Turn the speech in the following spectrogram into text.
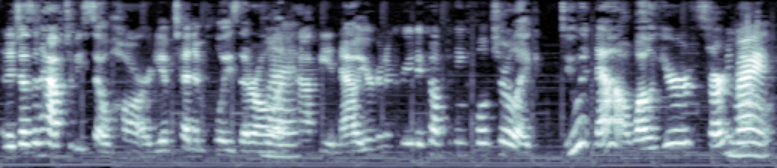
And it doesn't have to be so hard. You have 10 employees that are all right. unhappy and now you're going to create a company culture. Like, do it now while you're starting right. out.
